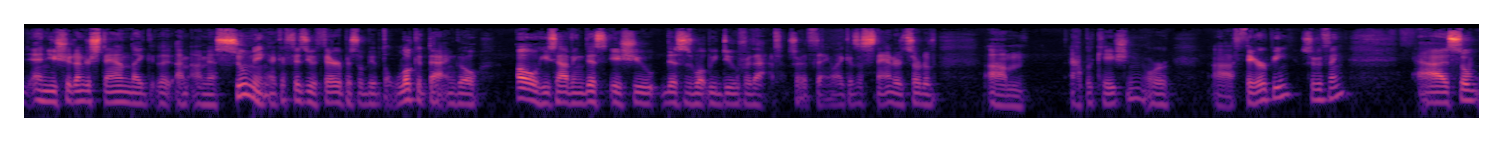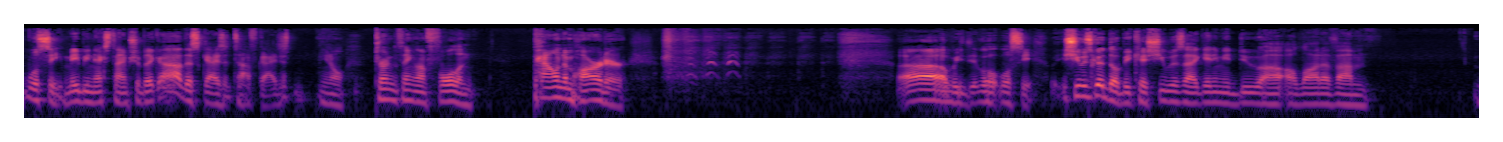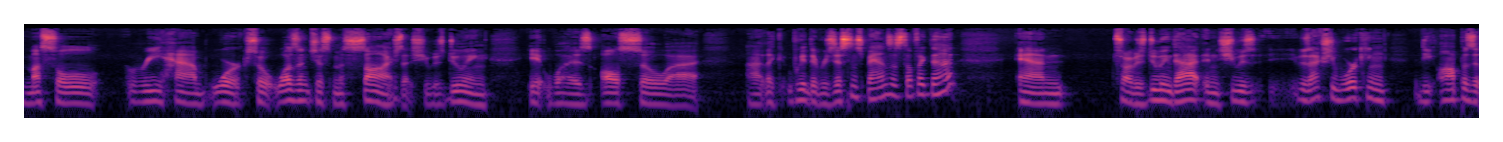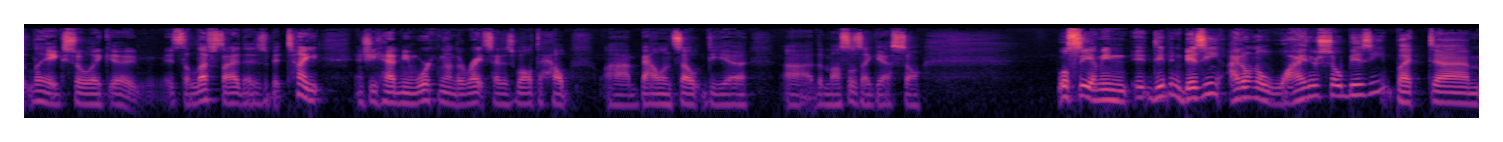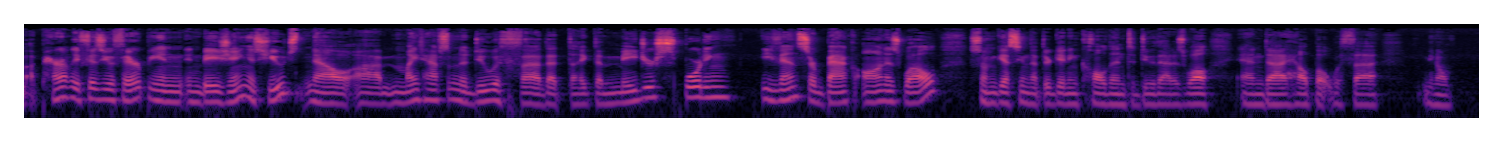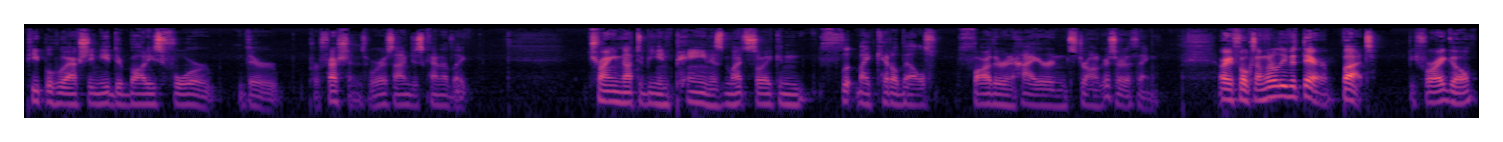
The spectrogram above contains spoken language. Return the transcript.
and you should understand. Like, I'm, I'm assuming like a physiotherapist will be able to look at that and go, "Oh, he's having this issue. This is what we do for that sort of thing." Like, it's a standard sort of um, application or uh, therapy sort of thing. Uh, so we'll see. Maybe next time she'll be like, "Ah, oh, this guy's a tough guy. Just you know, turn the thing on full and pound him harder." Uh, we we'll, we'll see. She was good though because she was uh, getting me to do uh, a lot of um, muscle rehab work. So it wasn't just massage that she was doing; it was also uh, uh, like with the resistance bands and stuff like that. And so I was doing that, and she was it was actually working the opposite leg. So like uh, it's the left side that is a bit tight, and she had me working on the right side as well to help uh, balance out the uh, uh, the muscles, I guess. So we'll see. I mean, it, they've been busy. I don't know why they're so busy, but um, apparently physiotherapy in, in Beijing is huge now. Uh, might have something to do with uh, that, like the major sporting events are back on as well. So I'm guessing that they're getting called in to do that as well and uh, help out with, uh, you know, people who actually need their bodies for their professions. Whereas I'm just kind of like trying not to be in pain as much so I can flip my kettlebells farther and higher and stronger sort of thing. All right, folks, I'm going to leave it there. But before I go,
